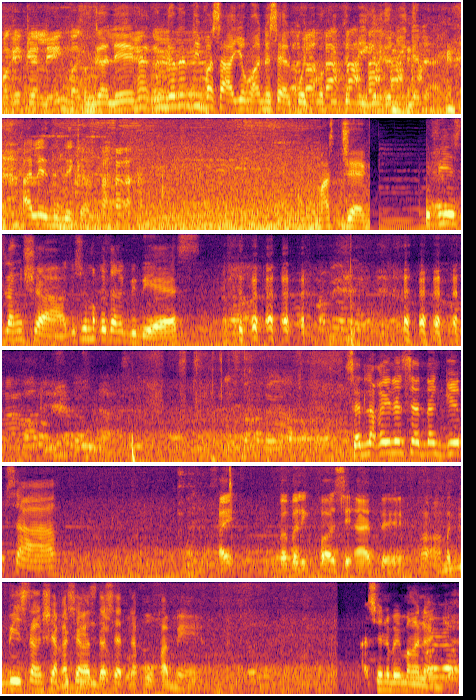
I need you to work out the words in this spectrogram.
Magagaling. Mag- Ang galing. Ang ganun di ba sa yung ano, cellphone nyo, huwag tumigil, ganun, ganun. Alin, hindi ka. Mas Jeng. BBS lang siya. Gusto mo makita nag-BBS? send lang kayo ng send ng gifts ha. Ay, babalik po si ate. Oo, mag-BBS lang siya kasi on the set na po kami. Sino ba yung mga nandyan?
